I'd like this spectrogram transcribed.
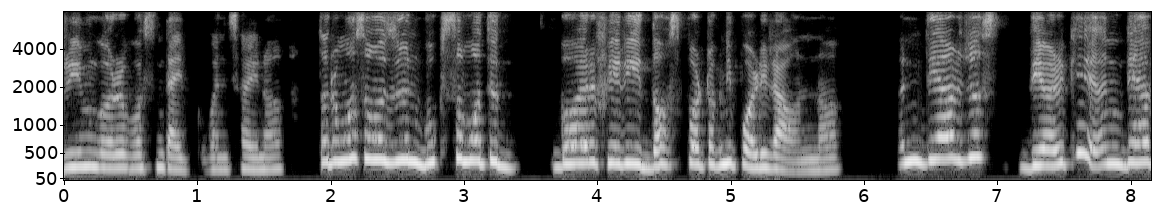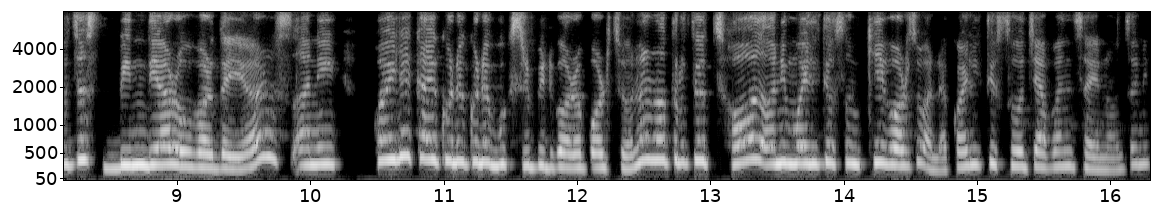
ड्रिम गरेर बस्ने टाइपको पनि छैन। तर मसँग जुन बुक्स छ म त्यो गएर फेरि दस पटक नि पढिरहन्न अनि दे आर जस्ट देयर के? अनि they have just been there over the years अनि कहिले काहीँ कुनै कुनै बुक्स रिपिट गरेर पढ्छु होला नत्र त्यो छ अनि मैले त्योसँग के गर्छु भनेर कहिले त्यो सोचे पनि छैन। हुन्छ नि?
